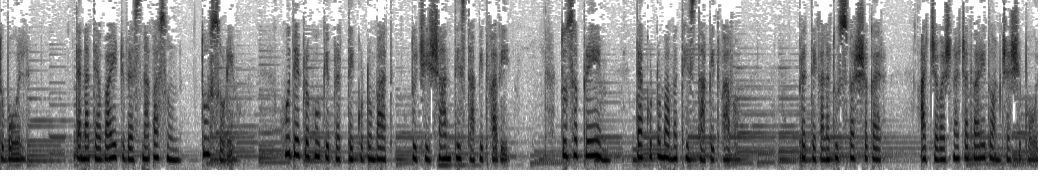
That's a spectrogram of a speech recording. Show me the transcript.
तू बोल. त्यांना त्या वाईट व्यसनापासून तू सोडेव. हो दे प्रभू की प्रत्येक कुटुंबात तुझी शांती स्थापित व्हावी. तुझं प्रेम त्या कुटुंबामध्ये स्थापित व्हावं. प्रत्येकाला तू स्पर्श कर. आजच्या वचनाच्याद्वारे तू आमच्याशी बोल.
